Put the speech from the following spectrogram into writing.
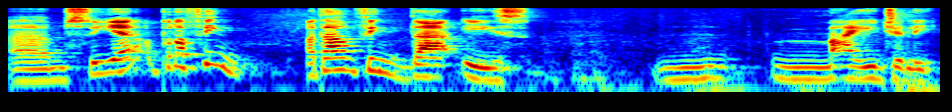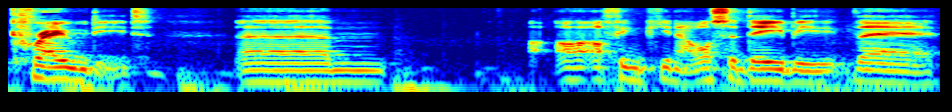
Um, so yeah, but I think I don't think that is majorly crowded. Um, I, I think you know Osadebe there.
